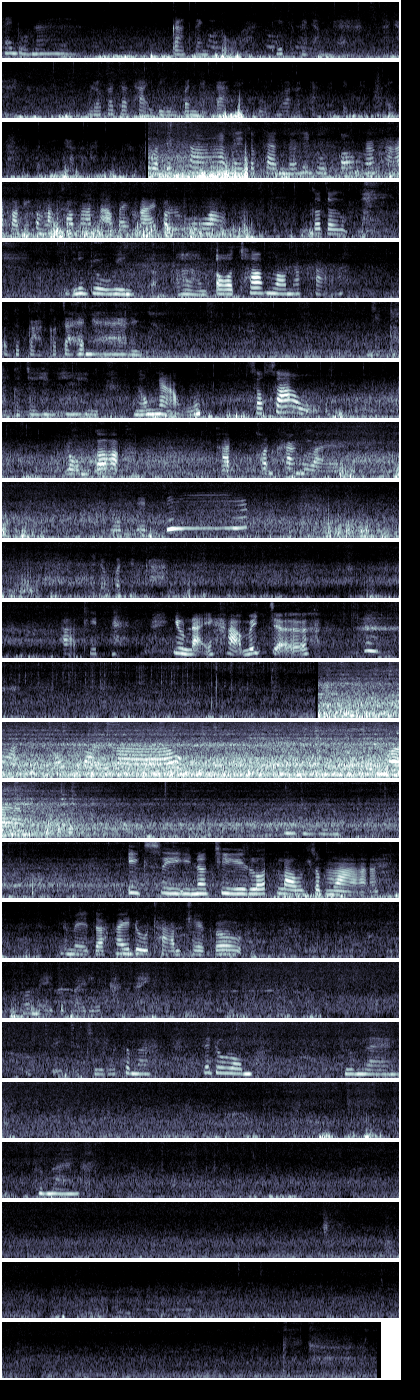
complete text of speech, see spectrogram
ให้ดูหน้า การแต่งตัวที่จะไปทำงานนะคะ แล้วก็จะถ่ายวิวบรรยากาศให้ดูว่าอากาศมันเป็นแบบไหนค่ะสวัสดีค่ะสวัสดีค่ะเมย์จะแพนเดินให้ดูกล้องนะคะ ตอนนี้กำลังเข้าหน้าหนาวใบไม้ก็ร่วง ก็จะฤดูวินอ่าออช่อมแล้วนะคะ บรรยากาศก็จะแห้งๆบรรยาก ก็จะแห้งๆเงาเงาเศร้าๆ ลมก็พัดค่อนข้างแรงลมเย็นจี๊บให้ดูบรรยากาศพระอาทิตย์อยู่ไหนหาไม่เจอ สถานีรถไฟแล้วลงมานี่ดูวิว อีกสี่นาทีรถเราจะมาเมย์จะให้ดู time table ว่าเมย์จะไปรถคันไหนอีกสี่นาทีรถจะมา ให้ดูลมลมแรงลมแรง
